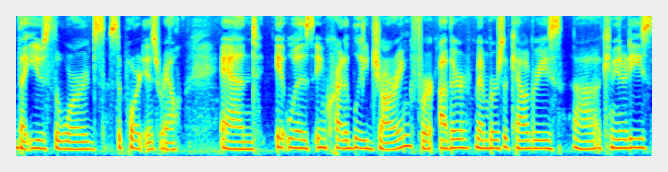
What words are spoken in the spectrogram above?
that used the words support Israel. And it was incredibly jarring for other members of Calgary's uh, communities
